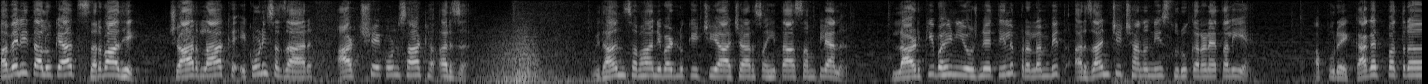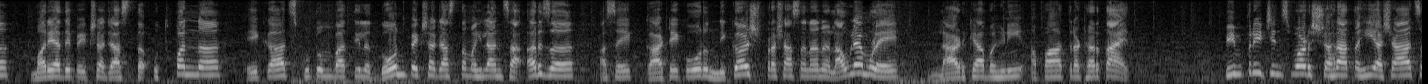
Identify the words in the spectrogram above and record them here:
हवेली तालुक्यात सर्वाधिक चार लाख एकोणीस हजार आठशे एकोणसाठ अर्ज. विधानसभा निवडणुकीची आचारसंहिता संपल्यानं लाडकी बहीण योजनेतील प्रलंबित अर्जांची छाननी सुरू करण्यात आली आहे अपुरे कागदपत्र मर्यादेपेक्षा जास्त उत्पन्न एकाच कुटुंबातील दोन पेक्षा जास्त महिलांचा अर्ज असे काटेकोर निकष प्रशासनानं लावल्यामुळे लाडक्या बहिणी अपात्र ठरतायत. पिंपरी चिंचवड शहरातही अशाच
